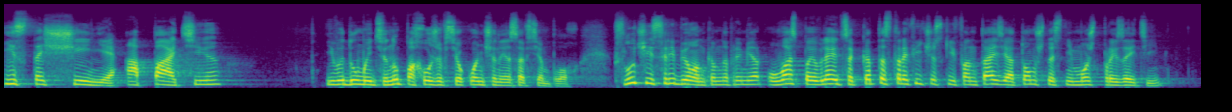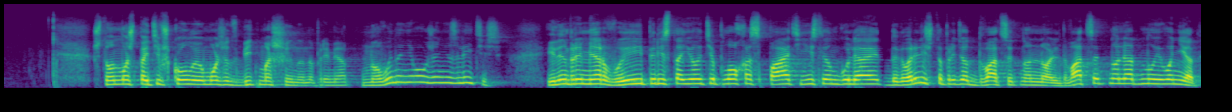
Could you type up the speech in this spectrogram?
истощение, апатию, и вы думаете, ну, похоже, все кончено, я совсем плохо. В случае с ребенком, например, у вас появляются катастрофические фантазии о том, что с ним может произойти. Что он может пойти в школу и может сбить машину, например. Но вы на него уже не злитесь. Или, например, вы перестаете плохо спать, если он гуляет. Договорились, что придет 20.00. 20.01 его нет.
